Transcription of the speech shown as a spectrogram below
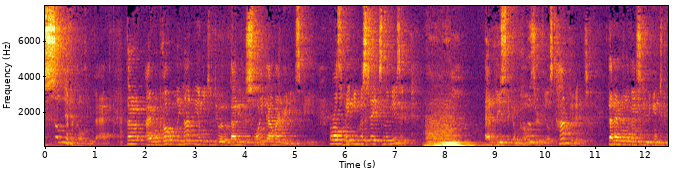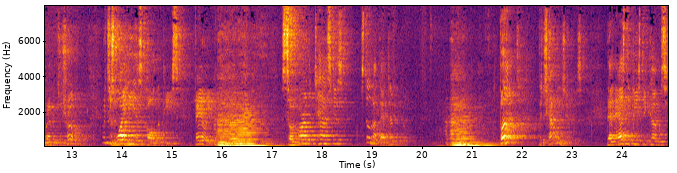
So difficult, in fact, that I will probably not be able to do it without either slowing down my reading speed or else making mistakes in the music. At least the composer feels confident that I will eventually begin to run into trouble, which is why he has called the piece failure. So far, the task is still not that difficult. But the challenge is that as the piece becomes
